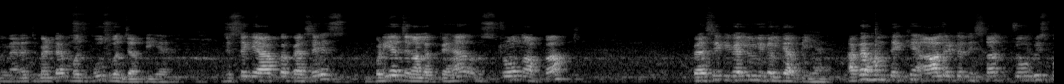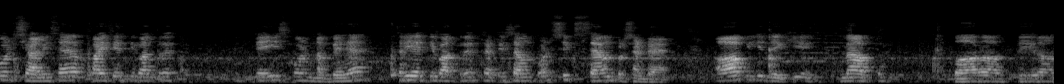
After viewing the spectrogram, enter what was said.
मैनेजमेंट है, मज़बूत बन जाती है, जिससे कि आपका पैसे बढ़िया जगह लगते हैं और स्ट्रॉन्ग आपका पैसे की वैल्यू निकल के आती है। अगर हम देखें आल रिटर्न इसका चौबीस पॉइंट छियालीस है फाइव ईयर की बात करें, तेईस पॉइंट नब्बे है थ्री ईयर की बात करें thirty seven point six seven percent है। आप ये देखिए, मैं आपको बारह, तेरह,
